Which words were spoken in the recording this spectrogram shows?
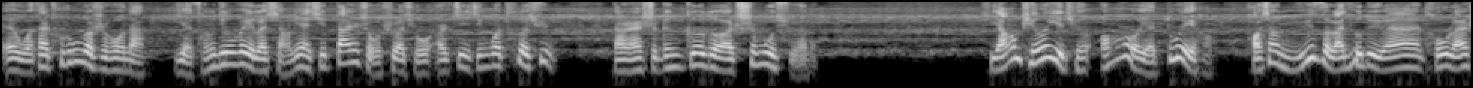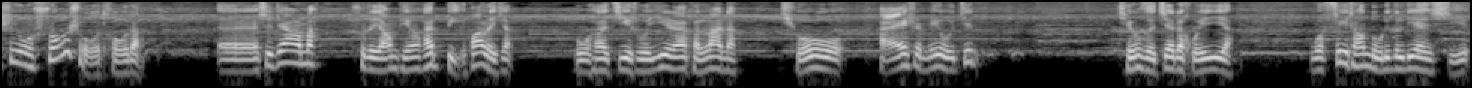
呃，我在初中的时候呢，也曾经为了想练习单手射球而进行过特训，当然是跟哥哥赤木学的。杨平一听，哦，也对哈，好像女子篮球队员投篮是用双手投的，呃，是这样吗？说着，杨平还比划了一下，不过他技术依然很烂呢，球还是没有进。晴子接着回忆啊，我非常努力的练习。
